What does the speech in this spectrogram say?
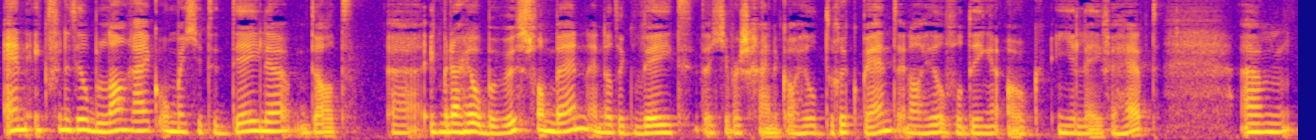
En ik vind het heel belangrijk om met je te delen dat uh, ik me daar heel bewust van ben. En dat ik weet dat je waarschijnlijk al heel druk bent en al heel veel dingen ook in je leven hebt. Um,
